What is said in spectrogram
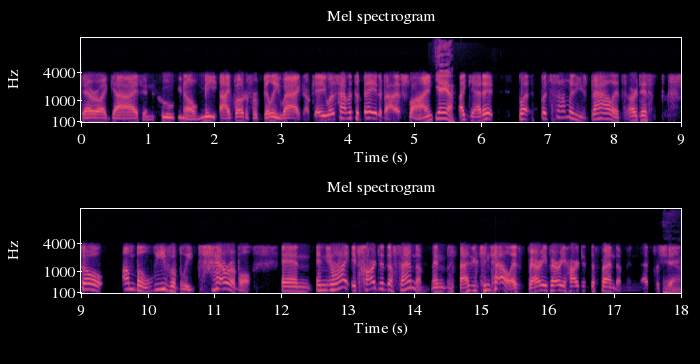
steroid guys and who you know me. I voted for Billy Wagner. Okay, let's have a debate about it. It's fine. Yeah, yeah. I get it, but but some of these ballots are just so unbelievably terrible. And and you're right, it's hard to defend them, and as you can tell, it's very very hard to defend them, and that's a shame. Yeah.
